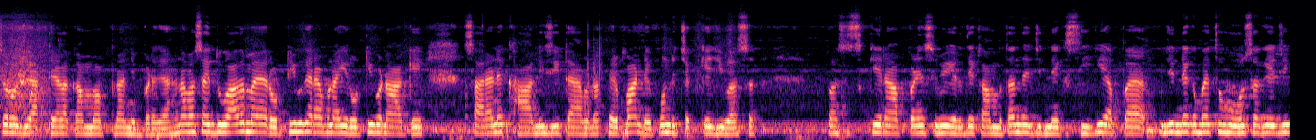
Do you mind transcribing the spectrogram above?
ਚਲੋ ਜੀ ਆਟੇ ਵਾਲਾ ਕੰਮ ਆਪਣਾ ਨਿਬੜ ਗਿਆ ਹੈ ਨਾ ਬਸ ਇਹ ਤੋਂ ਬਾਅਦ ਮੈਂ ਰੋਟੀ ਵਗੈਰਾ ਬਣਾਈ ਰੋਟੀ ਬਣਾ ਕੇ ਸਾਰਿਆਂ ਨੇ ਖਾ ਲਈ ਸੀ ਟਾਈਮ ਨਾਲ। ਫਿਰ ਭਾਂਡੇ ਭੁੰਡੇ ਚੱਕੇ ਜੀ ਬਸ। ਬਸ ਕਿਰਾ ਆਪਣੇ ਸਵੇਰ ਦੇ ਕੰਮ ਧੰਦੇ ਜਿੰਨੇ ਕੁ ਸੀਗੇ ਆਪਾਂ, ਜਿੰਨੇ ਕੁ ਮੈਥੋਂ ਹੋ ਸਕੇ ਜੀ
